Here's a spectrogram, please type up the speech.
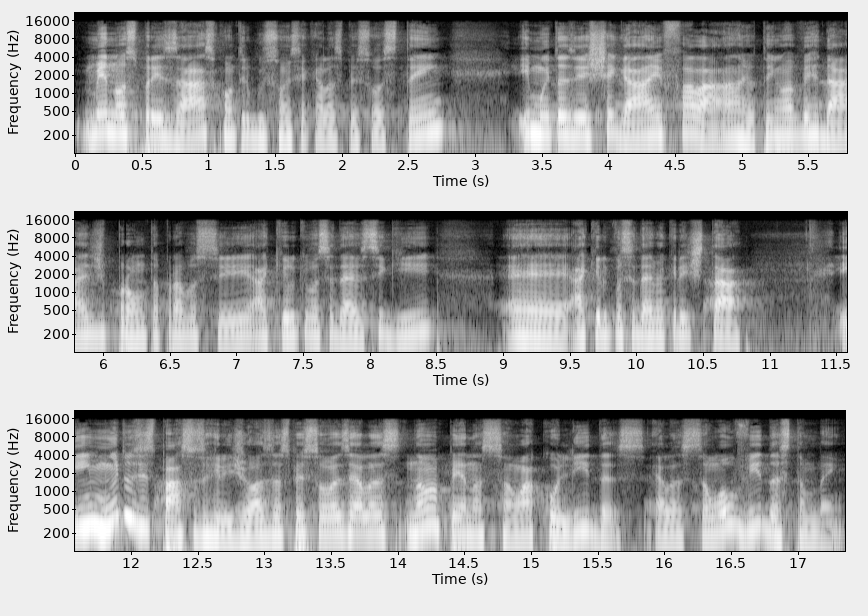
menosprezar as contribuições que aquelas pessoas têm e muitas vezes chegar e falar: ah, eu tenho uma verdade pronta para você, aquilo que você deve seguir, é, aquilo que você deve acreditar. E em muitos espaços religiosos, as pessoas elas não apenas são acolhidas, elas são ouvidas também.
